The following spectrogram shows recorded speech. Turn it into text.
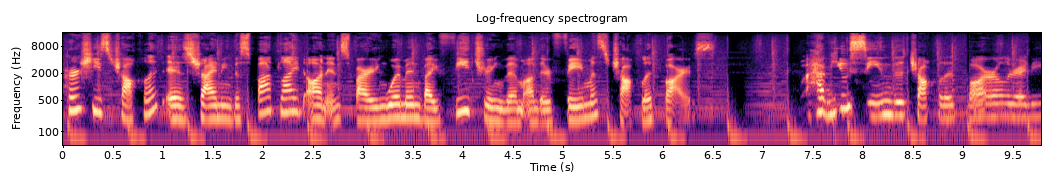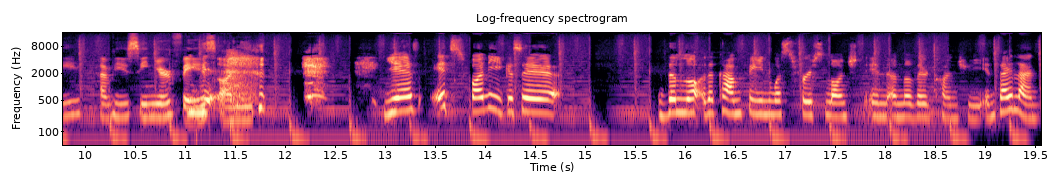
Hershey's chocolate is shining the spotlight on inspiring women by featuring them on their famous chocolate bars. Have you seen the chocolate bar already? Have you seen your face yeah. on it? yes, it's funny because eh, the lo- the campaign was first launched in another country in Thailand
